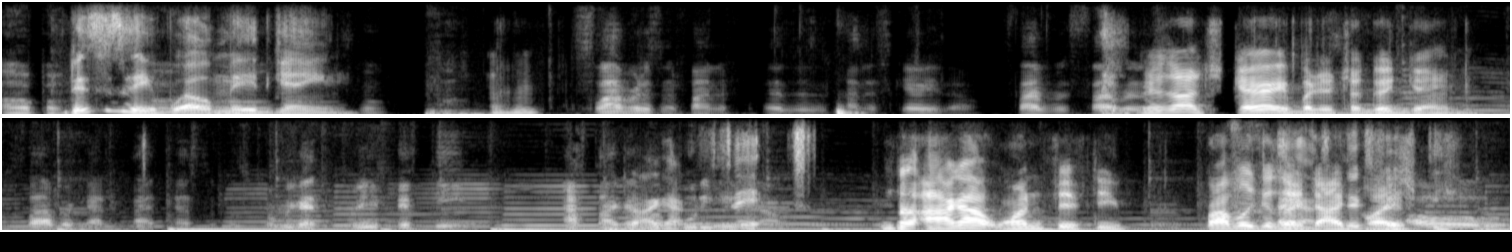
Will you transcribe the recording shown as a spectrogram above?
oh, oh, This is a oh, well-made oh, game. Slabber doesn't find it. It doesn't find it scary though. Slabber, Slabber, It's not scary, but it's a good game. Slabber got fat testicles. But we got 350 after I got I my got booty ate out. six. No, I got 150. Probably because I I, got died twice. Oh,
